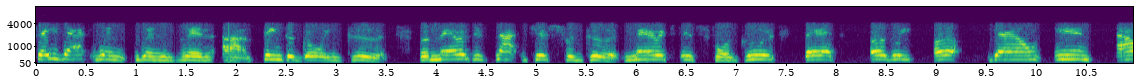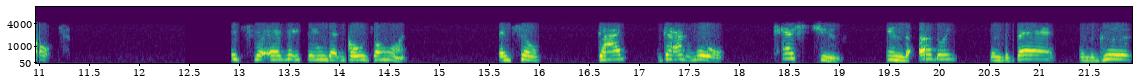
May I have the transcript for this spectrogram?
say that when when when uh, things are going good, but marriage is not just for good. Marriage is for good, bad, ugly, up, down, in, out. It's for everything that goes on. And so God God will test you in the ugly, in the bad, in the good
